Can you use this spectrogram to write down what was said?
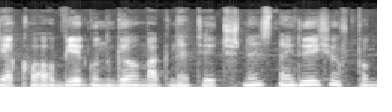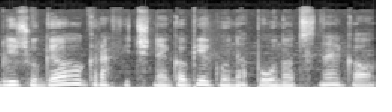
Jako biegun geomagnetyczny znajduje się w pobliżu geograficznego bieguna północnego.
